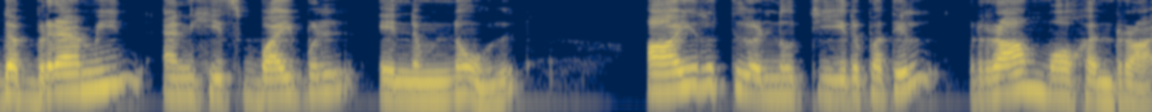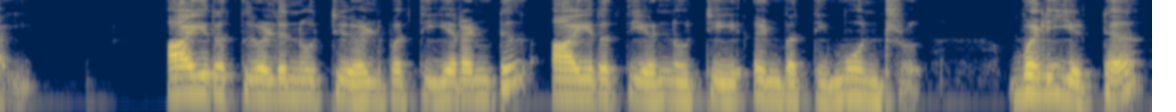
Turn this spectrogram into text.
the Brahmin and his Bible என்னும் நூல் ஆயிரத்து எண்ணூற்றி இருபதில் ராம் மோகன் ராய் ஆயிரத்து எழுநூற்றி எழுபத்தி இரண்டு ஆயிரத்தி எண்ணூற்றி எண்பத்தி மூன்று. வெளியிட்ட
